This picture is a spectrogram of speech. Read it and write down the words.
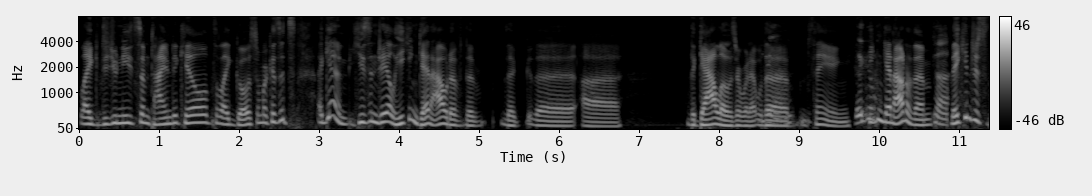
Like, did you need some time to kill to like go somewhere? Because it's again, he's in jail. He can get out of the the the uh the gallows or whatever the thing. They he can- can get out of them. Yeah. They can just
